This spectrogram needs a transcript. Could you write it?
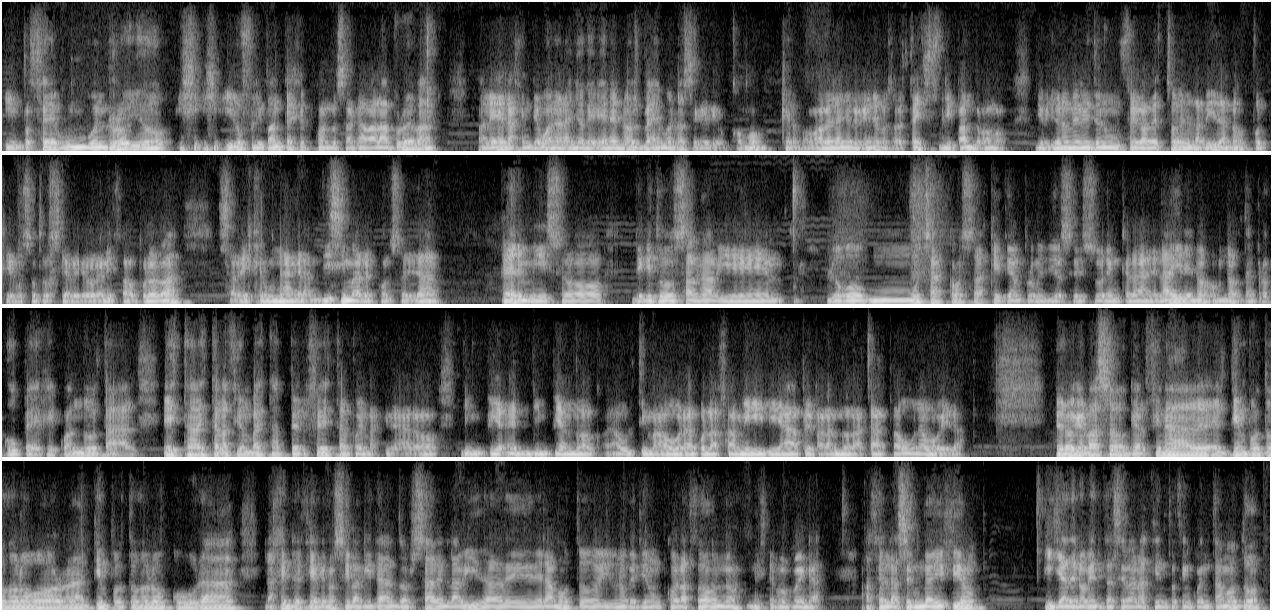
Y entonces un buen rollo y, y lo flipante es que cuando se acaba la prueba, ¿vale? La gente, bueno, el año que viene nos vemos, no sé qué. Digo, ¿cómo? Que nos vamos a ver el año que viene, pues os estáis flipando, vamos. Digo, yo no me meto en un fregado de esto en la vida, ¿no? Porque vosotros si habéis organizado pruebas, sabéis que es una grandísima responsabilidad. Permiso, de que todo salga bien. Luego, muchas cosas que te han prometido se suelen quedar en el aire, ¿no? No te preocupes que cuando tal, esta instalación va a estar perfecta, pues imaginaros eh, limpiando a, última hora con la familia, preparando la carta, una movida. Pero ¿qué pasó? Que al final el tiempo todo lo borra, el tiempo todo lo cura. La gente decía que no se iba a quitar el dorsal en la vida de, la moto y uno que tiene un corazón, ¿no? Dice, pues venga, hacer la segunda edición y ya de 90 se van a 150 motos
